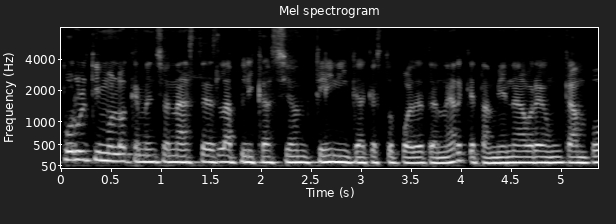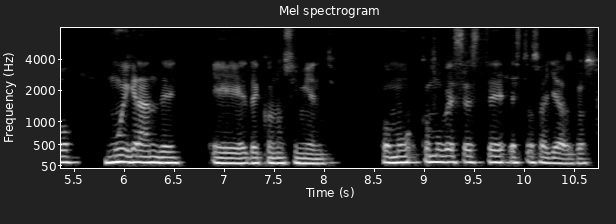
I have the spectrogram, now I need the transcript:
por último, lo que mencionaste es la aplicación clínica que esto puede tener, que también abre un campo muy grande eh, de conocimiento. ¿Cómo, cómo ves este, estos hallazgos?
